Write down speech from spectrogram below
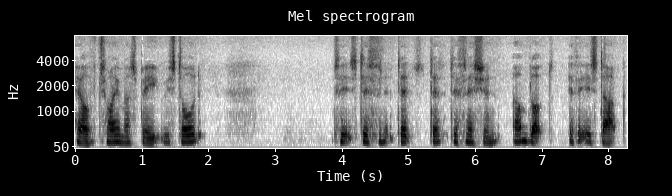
health, chi must be restored to its defini- de- de- definition, unblocked if it is stuck,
